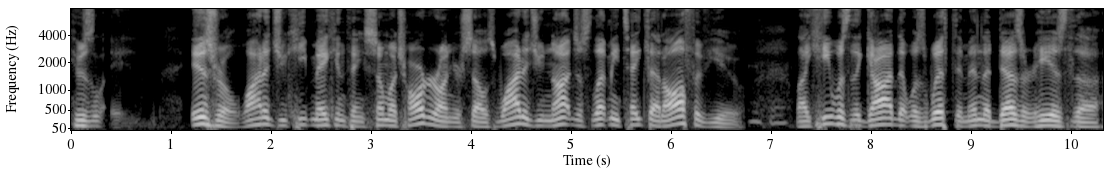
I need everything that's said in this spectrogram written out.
he was Israel, why did you keep making things so much harder on yourselves? Why did you not just let me take that off of you? Mm-hmm. Like he was the God that was with them in the desert. He is the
